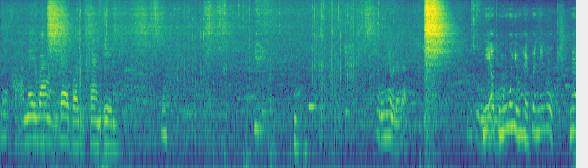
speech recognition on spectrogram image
แม่ค้า ไม่ว่างได้บริการเอง ถุงหิวเลยล่ะนี่เอาถุงมือหิวให้เพื่อนได้ลูก แม่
